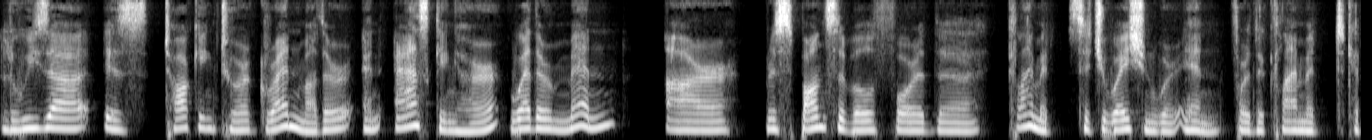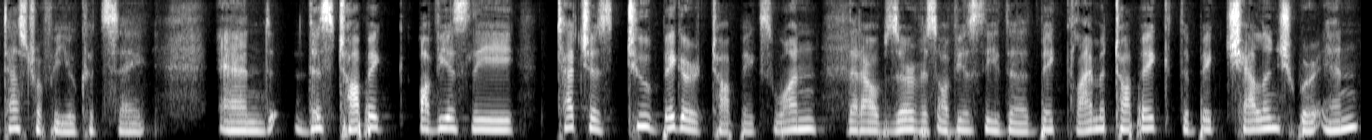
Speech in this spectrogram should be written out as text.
Luisa is talking to her grandmother and asking her whether men are responsible for the climate situation we're in, for the climate catastrophe, you could say. And this topic obviously touches two bigger topics. One that I observe is obviously the big climate topic, the big challenge we're in,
